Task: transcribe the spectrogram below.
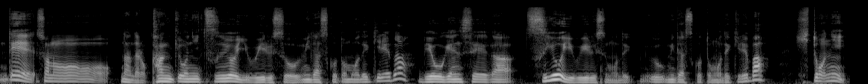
で、その、なんだろう、環境に強いウイルスを生み出すこともできれば、病原性が強いウイルスもで生み出すこともできれば、人に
